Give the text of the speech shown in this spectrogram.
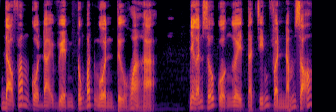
Đạo pháp của Đại Việt cũng bắt nguồn từ Hoa Hạ. Những ấn số của người ta chín phần nắm rõ.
